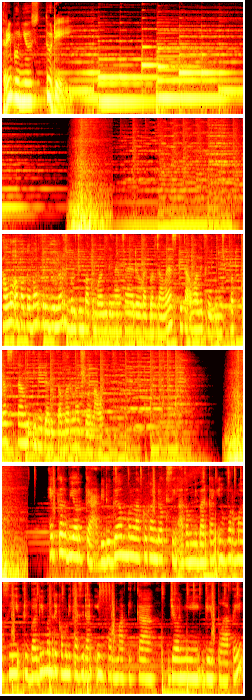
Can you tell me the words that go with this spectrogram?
Tribun News Today. Halo, apa kabar Tribuners? Berjumpa kembali dengan saya Delta Gonzales. Kita awali Tribunnews Podcast kali ini dari kabar nasional. Hacker Bjorka diduga melakukan doxing atau menyebarkan informasi pribadi Menteri Komunikasi dan Informatika Johnny G. Plate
